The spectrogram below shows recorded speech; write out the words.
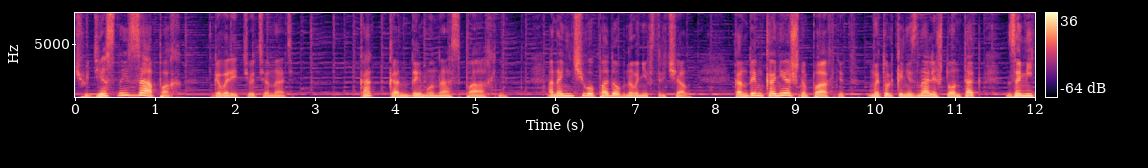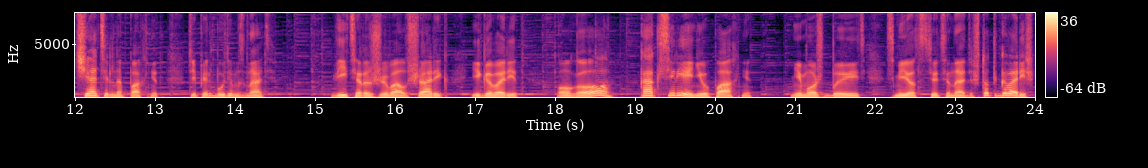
«Чудесный запах», — говорит тетя Надя. «Как кандым у нас пахнет!» Она ничего подобного не встречала. Кандым, конечно, пахнет. Мы только не знали, что он так замечательно пахнет. Теперь будем знать. Витя разжевал шарик и говорит, «Ого, как сиренью пахнет!» «Не может быть!» — смеется тетя Надя. «Что ты говоришь?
